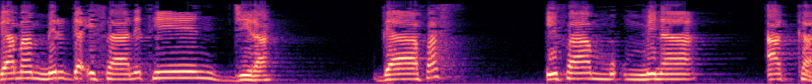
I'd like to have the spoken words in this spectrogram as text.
gama mirga isaanitiin jira. Gaafas ifaan mu'minaa akka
